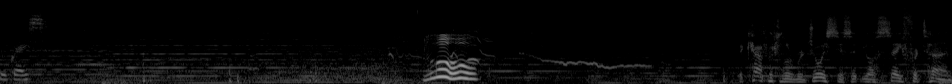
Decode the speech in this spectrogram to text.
Your Grace. Oh, The capital rejoices at your safe return,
